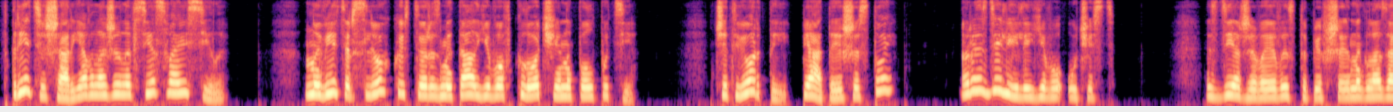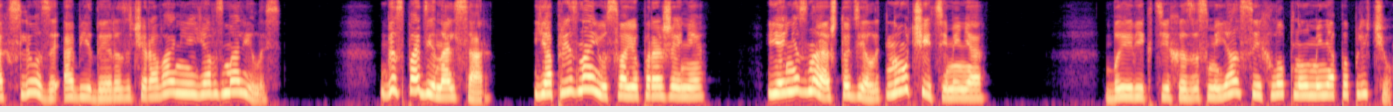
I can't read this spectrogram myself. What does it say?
В третий шар я вложила все свои силы, но ветер с легкостью разметал его в клочья на полпути. Четвертый, пятый и шестой разделили его участь. Сдерживая выступившие на глазах слезы, обиды и разочарования, я взмолилась. «Господин Альсар, я признаю свое поражение. Я не знаю, что делать, научите меня». Боевик тихо засмеялся и хлопнул меня по плечу.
